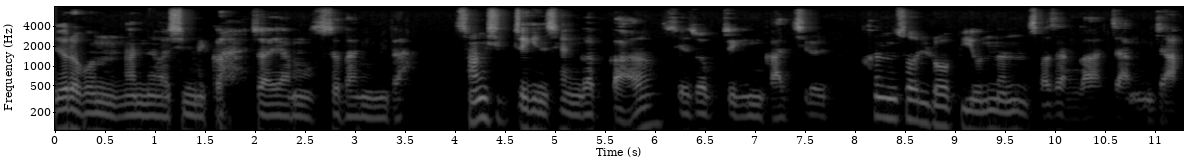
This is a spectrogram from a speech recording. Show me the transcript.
여러분 안녕하십니까 자양서당입니다. 상식적인 생각과 세속적인 가치를 큰 소리로 비웃는 사상가 장자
